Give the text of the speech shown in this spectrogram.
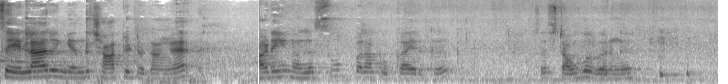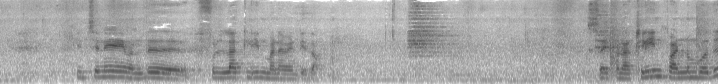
ஸோ எல்லோரும் இங்கேருந்து சாப்பிட்டுட்டு இருக்காங்க காடையும் நல்லா சூப்பராக குக் ஆகிருக்கு ஸோ ஸ்டவ்வை வருங்க கிச்சனே வந்து ஃபுல்லாக க்ளீன் பண்ண வேண்டியதான் ஸோ இப்போ நான் க்ளீன் பண்ணும்போது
